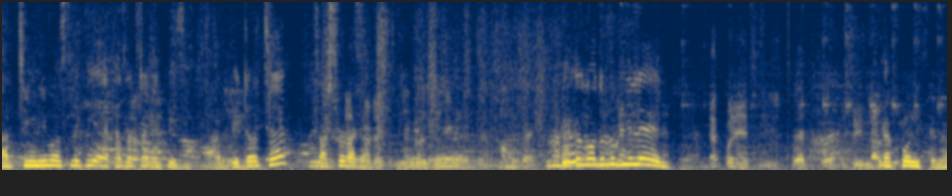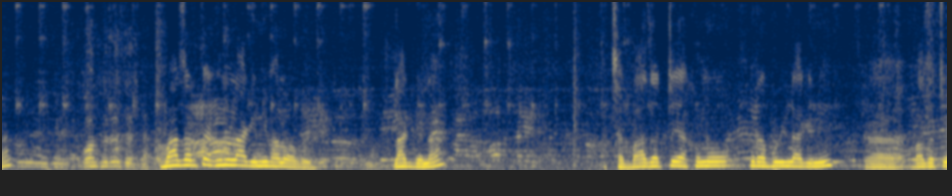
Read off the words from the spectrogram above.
আর চিংড়ি মাছ নাকি এক হাজার টাকা কেজি? আর এটা হচ্ছে চারশো টাকা। টাকা কতটুকু নিলেন? এক পো নিচ্ছে না? বাজার তো এখনও লাগেনি ভালোভাবে লাগবে না? আচ্ছা বাজারটা এখনও পুরোপুরি লাগেনি। বাজারটা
